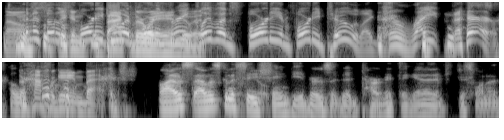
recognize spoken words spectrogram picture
No, Minnesota's 42 and 43. Cleveland's 40 and 42. Like, they're right there. They're half a game back. I was I was gonna say Shane Bieber is a good target to get if you just want to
